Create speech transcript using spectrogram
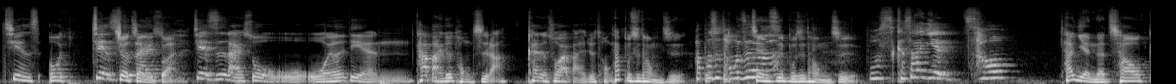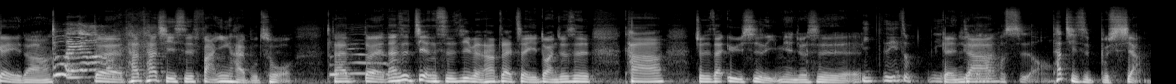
剑师，我剑士就这一段，剑师来说，我我有点，他本来就同志啦，看得出来本来就同志，他不是同志，他不是同志？剑师不是同志，不是，可是他演超他演的超 gay 的啊。对啊，对他，他其实反应还不错，但对，但是剑师基本上在这一段，就是他就是在浴室里面，就是你你怎么给人家不是哦？他其实不像，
